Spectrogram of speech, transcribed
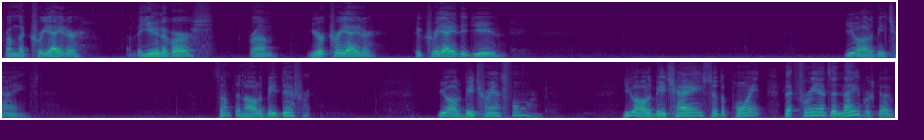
from the creator of the universe, from your creator who created you, you ought to be changed. Something ought to be different. You ought to be transformed. You ought to be changed to the point that friends and neighbors go,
